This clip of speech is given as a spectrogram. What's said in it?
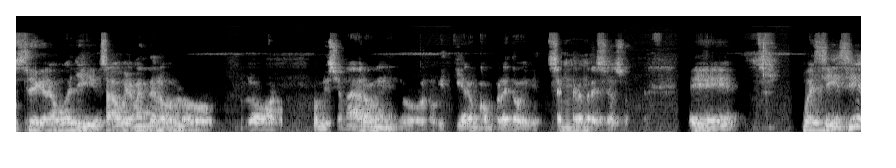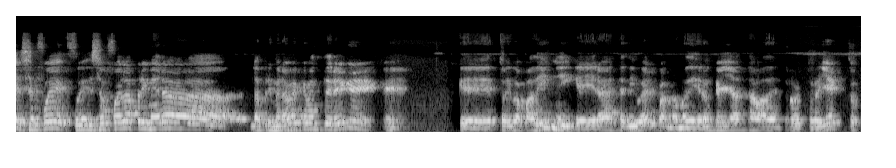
se grabó allí. O sea, obviamente lo, lo, lo acondicionaron y lo, vistieron completo y se ve precioso. Eh, pues sí, sí, ese fue, fue, esa fue la primera, la primera vez que me enteré que, que, esto iba para Disney y que era a este nivel cuando me dijeron que ya estaba dentro del proyecto.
